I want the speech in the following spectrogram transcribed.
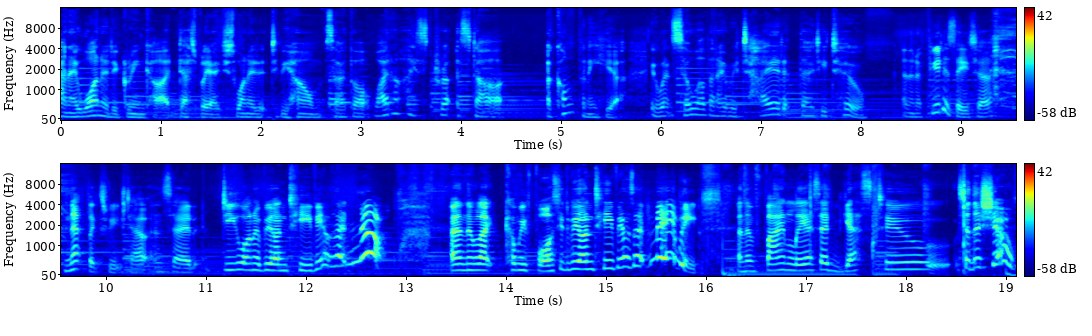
And I wanted a green card desperately. I just wanted it to be home. So I thought, why don't I start a company here. It went so well that I retired at 32. And then a few days later, Netflix reached out and said, Do you want to be on TV? I was like, No. And they were like, Can we force you to be on TV? I was like, Maybe. And then finally I said yes to, to the show.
